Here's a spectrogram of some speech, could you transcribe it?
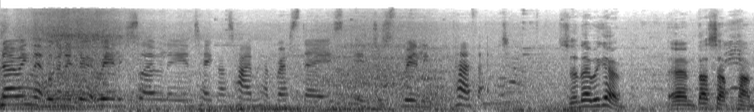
knowing that we're going to do it really slowly and take our time and have rest days is just really perfect. So there we go. Um, that's our plan.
